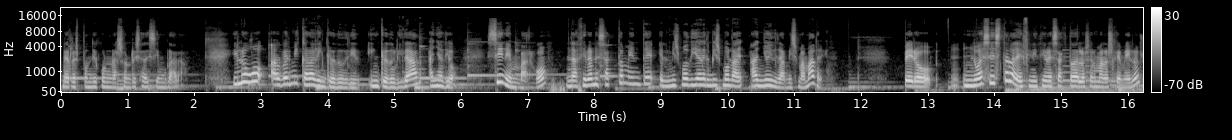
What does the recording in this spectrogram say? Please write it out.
me respondió con una sonrisa disimulada. Y luego, al ver mi cara de incredulidad, añadió, sin embargo, nacieron exactamente el mismo día del mismo año y de la misma madre. Pero, ¿no es esta la definición exacta de los hermanos gemelos?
